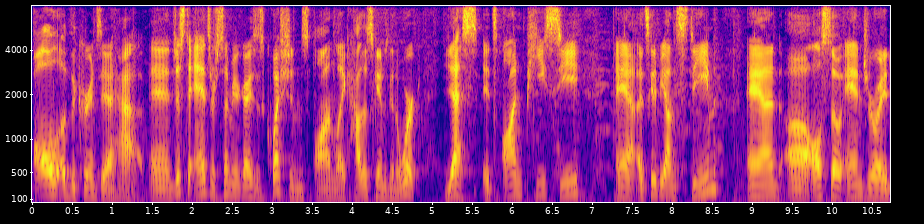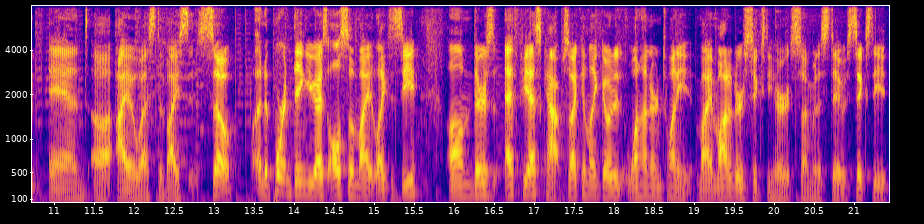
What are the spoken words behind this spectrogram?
all of the currency I have. And just to answer some of your guys' questions on like how this game is going to work, yes, it's on PC and it's to be on Steam and uh, also Android and uh, iOS devices. So an important thing you guys also might like to see, um, there's FPS cap, so I can like go to 120. My monitor is 60 hertz, so I'm gonna stay with 60.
